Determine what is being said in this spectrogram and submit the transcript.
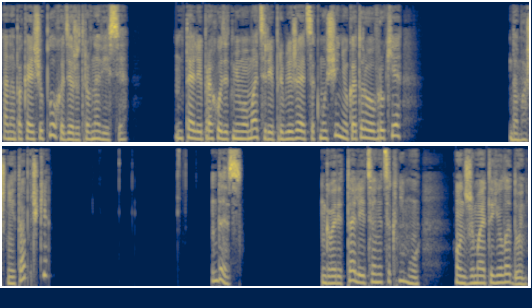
Она пока еще плохо держит равновесие. Тали проходит мимо матери и приближается к мужчине, у которого в руке... Домашние тапочки? Дес. — говорит Талия и тянется к нему. Он сжимает ее ладонь.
